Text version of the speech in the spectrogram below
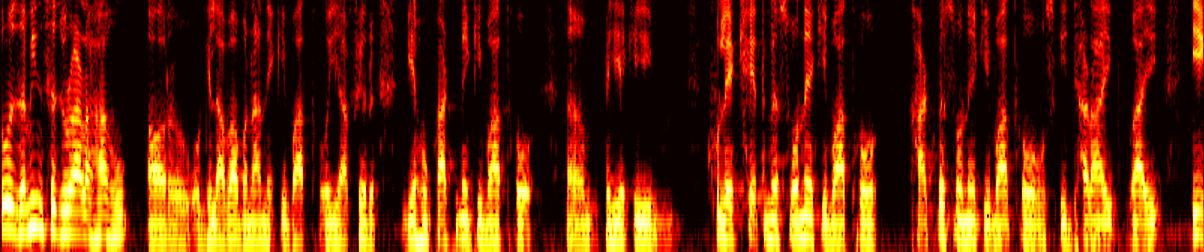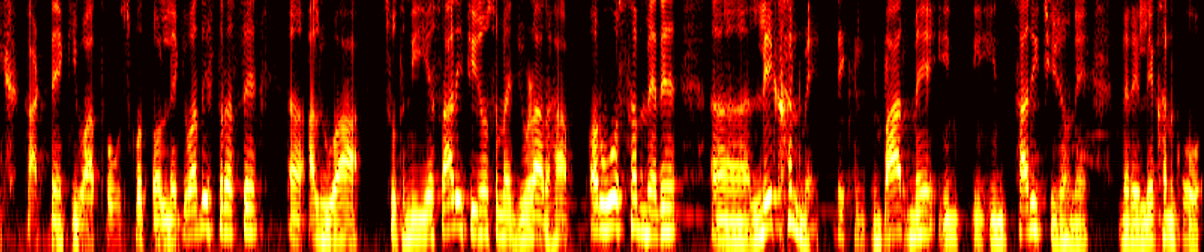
तो ज़मीन से जुड़ा रहा हूँ और वो गिलावा बनाने की बात हो या फिर गेहूँ काटने की बात हो कहिए कि खुले खेत में सोने की बात हो खाट पे सोने की बात हो उसकी झड़ाई पुगाई ईख काटने की बात हो उसको तोलने के बाद इस तरह से अलहुआ सुथनी ये सारी चीज़ों से मैं जुड़ा रहा और वो सब मेरे लेखन में लेखन में बाद में इन इन सारी चीज़ों ने मेरे लेखन को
